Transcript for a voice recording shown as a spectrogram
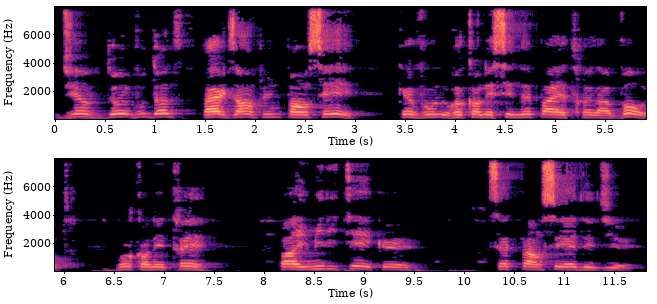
Dieu vous donne, par exemple, une pensée que vous reconnaissez ne pas être la vôtre, vous reconnaîtrez par humilité que cette pensée est de Dieu.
